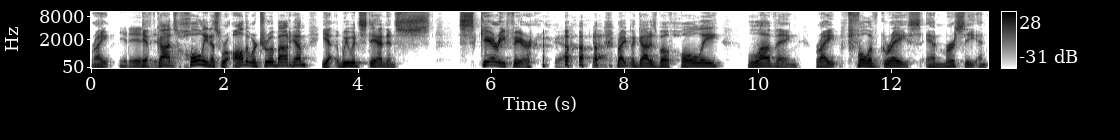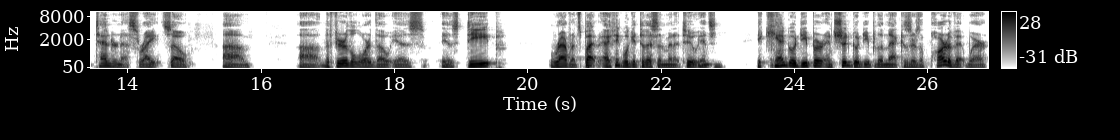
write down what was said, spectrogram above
right? It is. If God's is. holiness were all that were true about him, yeah, we would stand in s- scary fear. Yeah, yeah. right? But God is both holy, loving, right? Full of grace and mercy and tenderness, right? So, um, uh, the fear of the Lord, though, is is deep reverence. But I think we'll get to this in a minute too. Mm-hmm. It's it can go deeper and should go deeper than that because there's a part of it where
